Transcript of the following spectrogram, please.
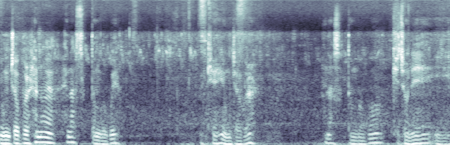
용접을 해놔, 해놨었던 거고요. 이렇게 용접을 해놨었던 거고 기존에 이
